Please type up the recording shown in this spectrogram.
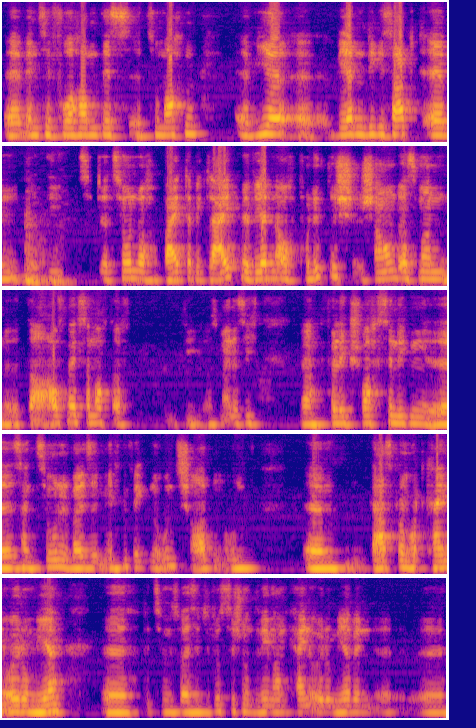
äh, wenn Sie vorhaben, das äh, zu machen. Äh, wir äh, werden, wie gesagt, ähm, die Situation noch weiter begleiten. Wir werden auch politisch schauen, dass man äh, da aufmerksam macht auf die aus meiner Sicht ja, völlig schwachsinnigen Sanktionen, weil sie im Endeffekt nur uns schaden und ähm, Gazprom hat kein Euro mehr äh, beziehungsweise die russischen Unternehmen haben keinen Euro mehr, wenn äh, äh,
